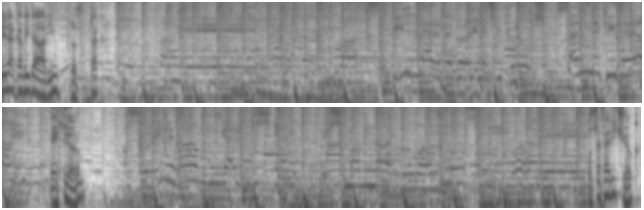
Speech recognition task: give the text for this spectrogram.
Bir dakika bir daha arayayım. Dur tak. Bekliyorum. Bu sefer hiç yok.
